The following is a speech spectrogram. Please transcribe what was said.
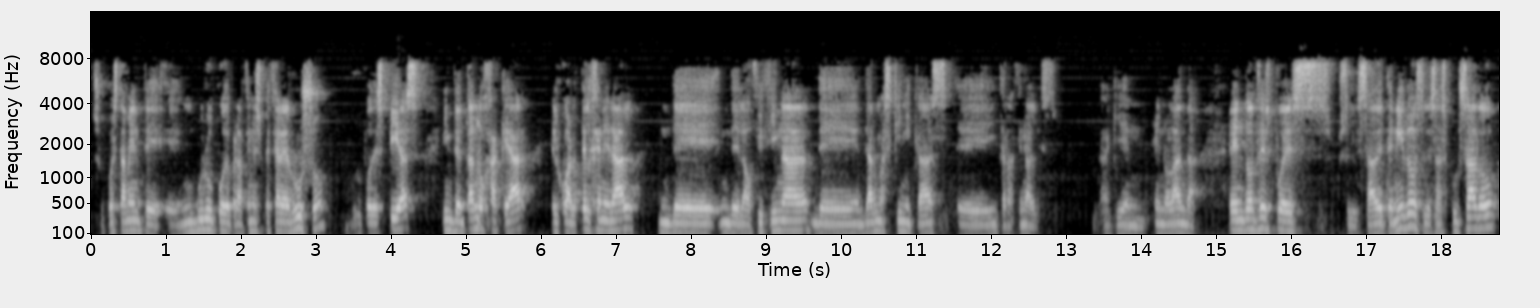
supuestamente un grupo de operaciones especiales ruso, un grupo de espías, intentando hackear el cuartel general de, la Oficina de, Armas Químicas eh, Internacionales, aquí en, Holanda. Entonces, pues se les ha detenido, se les ha expulsado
